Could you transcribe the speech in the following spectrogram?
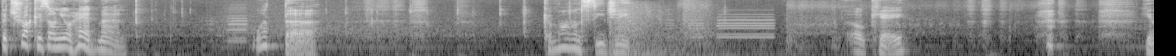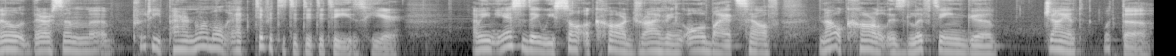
the truck is on your head, man. What the? Come on, CJ. Okay. you know, there are some uh, pretty paranormal activities here. I mean, yesterday we saw a car driving all by itself. Now Carl is lifting a giant... What the...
